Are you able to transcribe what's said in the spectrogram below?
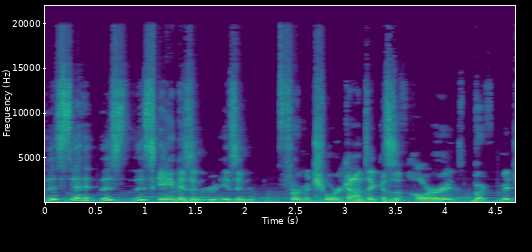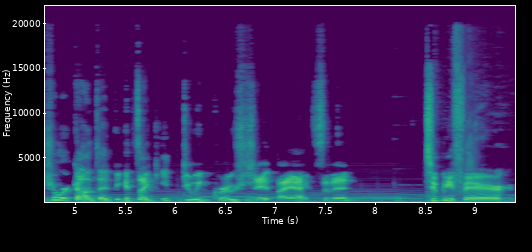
this this this game isn't isn't for mature content because of horror. It's for mature content because I keep doing gross shit by accident. to be fair,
